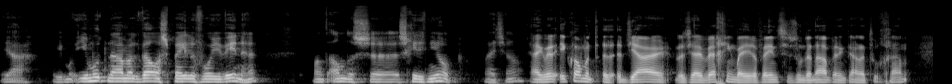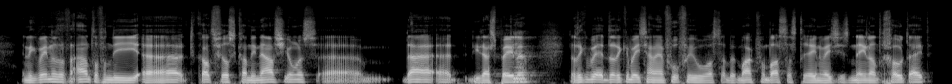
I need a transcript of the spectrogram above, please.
ja, je moet, je moet namelijk wel een speler voor je winnen. Want anders schiet het niet op, weet je wel. Ja, ik, weet, ik kwam het, het jaar dat jij wegging bij Heerenveen, het seizoen daarna ben ik daar naartoe gegaan. En ik weet nog dat een aantal van die, uh, ik had veel Scandinavische jongens uh, daar, uh, die daar spelen, ja. dat, ik, dat ik een beetje aan hen vroeg van, hoe was dat met Mark van Basten als trainer, weet je, is Nederland een grootheid.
